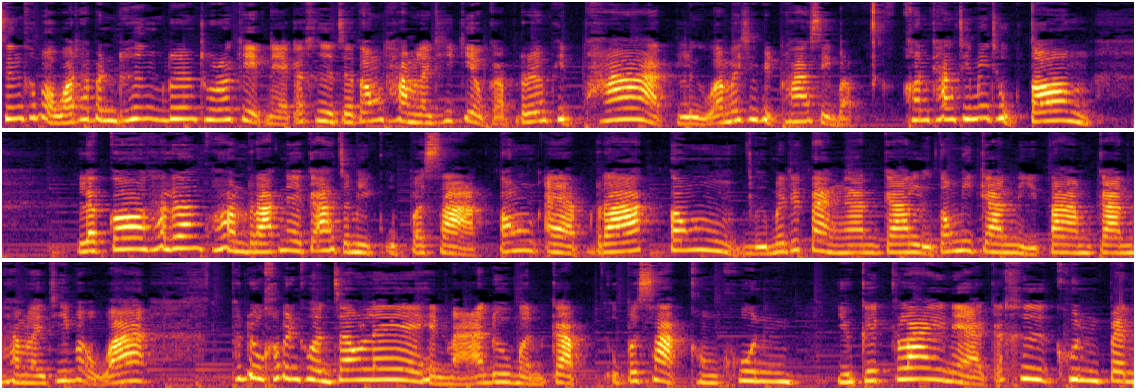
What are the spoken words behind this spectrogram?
ซึ่งเขาบอกว่าถ้าเป็นเรื่องเรื่องธุรกิจเนี่ยก็คือจะต้องทำอะไรที่เกี่ยวกับเรื่องผิดพลาด หรือว่าไม่ใช่ผิดพลาดสิแบบค่อนข้างที่ไม่ถูกต้อง แล้วก็ถ้าเรื่องความรักเนี่ยก็อาจจะมีอุปสรรคต้องแอบรักต้องหรือไม่ได้แต่งงานกัน หรือต้องมีการหนีตามกันทำอะไรที่แบบว่า พอดูเขาเป็นคนเจ้าเล่ห์เห็นไหมดูเหมือนกับอุปสรรคของคุณอยู่ใกล้ๆเนี่ยก็คือคุณเป็น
